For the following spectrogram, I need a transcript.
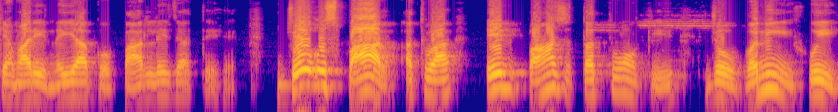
कि हमारी नैया को पार ले जाते हैं। जो उस पार अथवा इन पाँच तत्वों की जो बनी हुई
